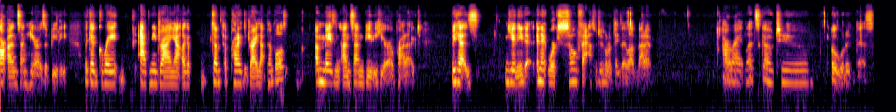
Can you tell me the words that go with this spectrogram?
are unsung heroes of beauty. Like a great acne drying out, like a, some, a product that dries out pimples, amazing unsung beauty hero product because you need it and it works so fast, which is one of the things I love about it. All right, let's go to, oh, what is this?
